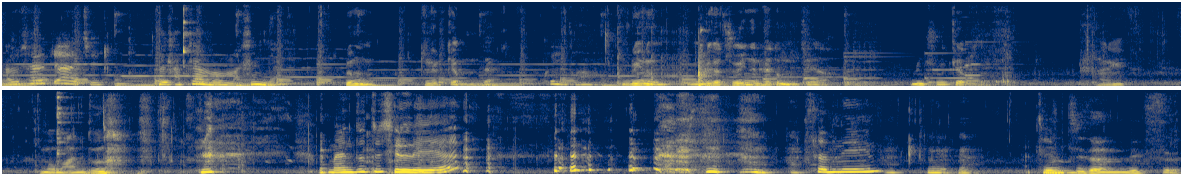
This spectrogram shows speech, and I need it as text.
마루 살쪄야지. 그 잡채는 너무 맛있는데? 그러면 줄일 게 없는데 그니까. 우리는 우리가 주인을 해도 문제야 우린 줄 게 없어 아니 뭐 만두나 만두 드실래요? 손님. 김치전 믹스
